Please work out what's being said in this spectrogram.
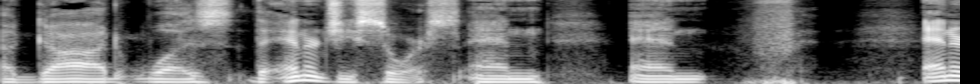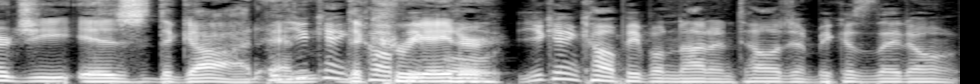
a god was the energy source and and energy is the god But and you can't the call creator People, you can't call people not intelligent because they don't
